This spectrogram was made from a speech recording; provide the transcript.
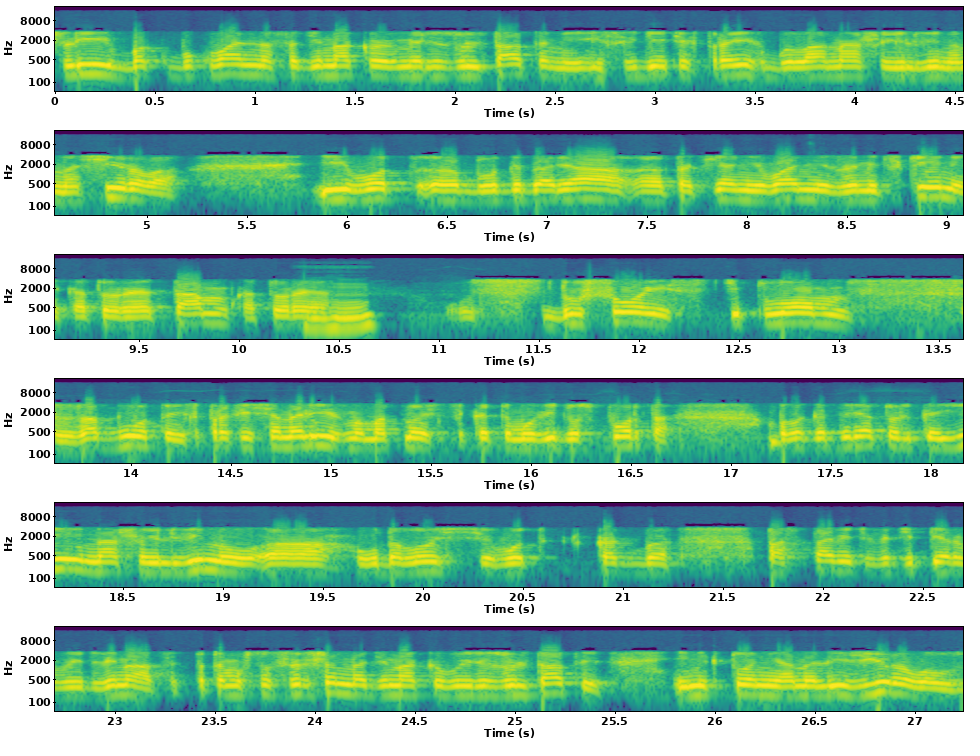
шли буквально с одинаковыми результатами, и среди этих троих была наша Ельвина Насирова. И вот а, благодаря а, Татьяне Ивановне Замицкене, которая там, которая... Угу с душой, с теплом, с заботой, с профессионализмом относится к этому виду спорта. Благодаря только ей нашу Эльвину э, удалось вот как бы поставить в эти первые 12, потому что совершенно одинаковые результаты, и никто не анализировал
